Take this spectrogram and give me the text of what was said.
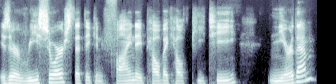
is there a resource that they can find a pelvic health pt near them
